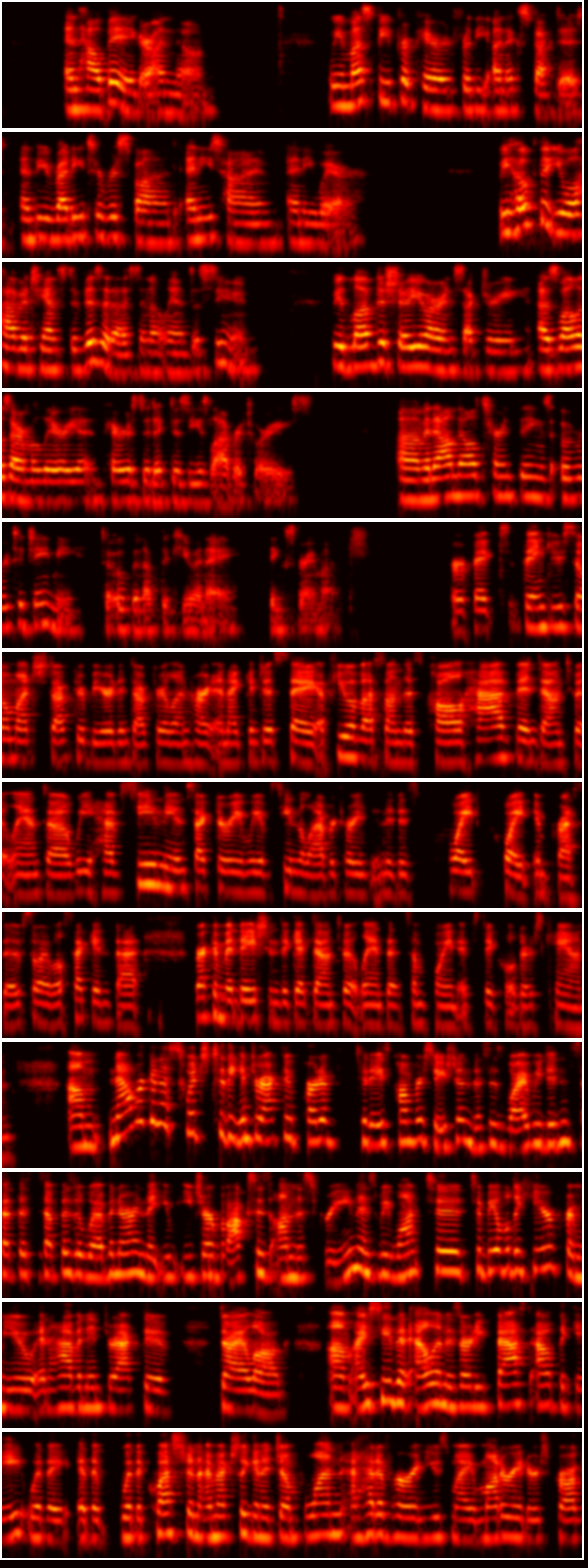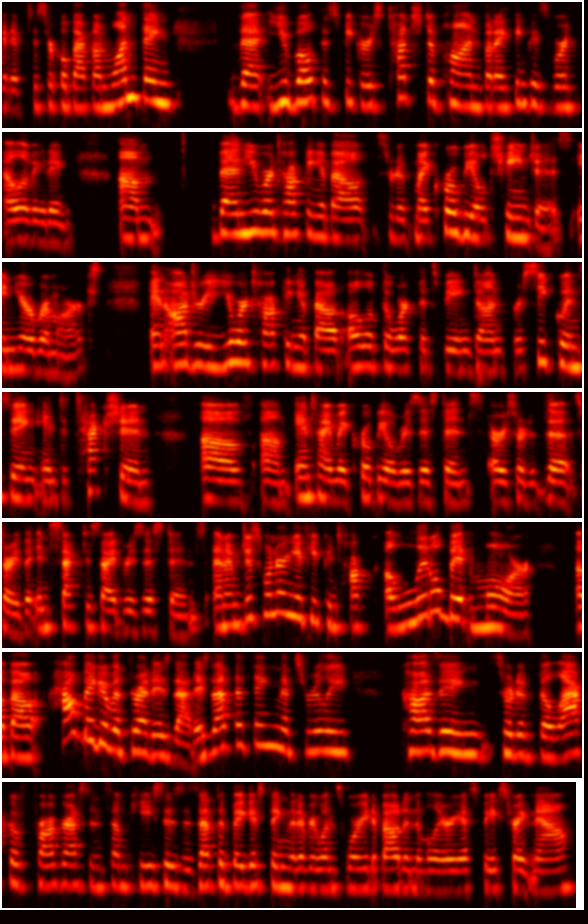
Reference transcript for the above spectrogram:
and how big are unknown. We must be prepared for the unexpected and be ready to respond anytime, anywhere. We hope that you will have a chance to visit us in Atlanta soon. We'd love to show you our insectary, as well as our malaria and parasitic disease laboratories. Um, and I'll now turn things over to Jamie to open up the Q&A. Thanks very much. Perfect. Thank you so much, Dr. Beard and Dr. Lenhart. And I can just say a few of us on this call have been down to Atlanta. We have seen the insectary and we have seen the laboratories, and it is quite, quite impressive. So I will second that recommendation to get down to Atlanta at some point if stakeholders can. Um, now we're going to switch to the interactive part of today's conversation. This is why we didn't set this up as a webinar and that you each are boxes on the screen is we want to, to be able to hear from you and have an interactive dialogue. Um, I see that Ellen is already fast out the gate with a, with a question. I'm actually going to jump one ahead of her and use my moderator's prerogative to circle back on one thing that you both as speakers touched upon, but I think is worth elevating. Um, ben, you were talking about sort of microbial changes in your remarks. And Audrey, you were talking about all of the work that's being done for sequencing and detection of um, antimicrobial resistance or sort of the, sorry, the insecticide resistance. And I'm just wondering if you can talk a little bit more about how big of a threat is that? Is that the thing that's really causing sort of the lack of progress in some cases? Is that the biggest thing that everyone's worried about in the malaria space right now?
